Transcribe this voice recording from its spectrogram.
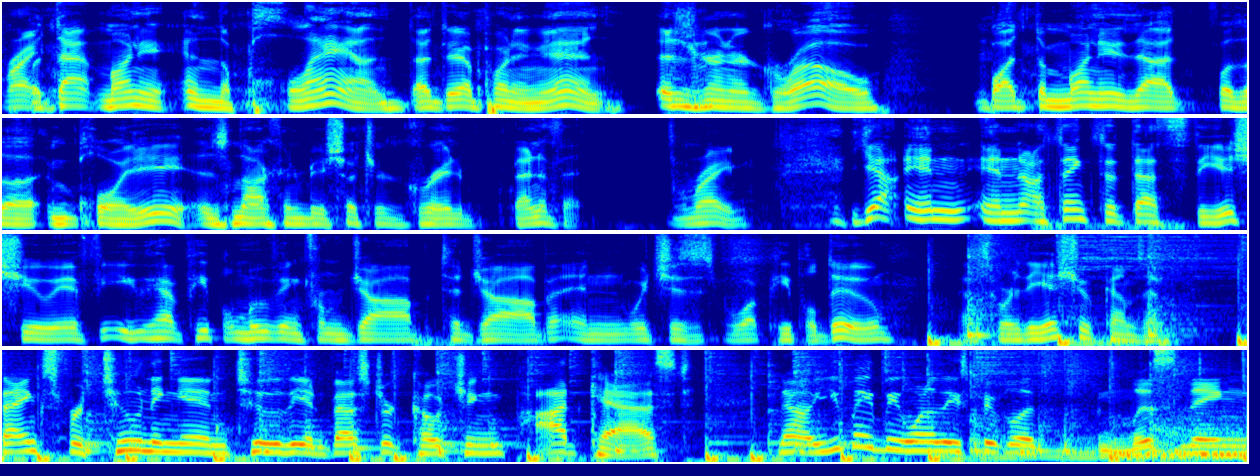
Right. But that money in the plan that they're putting in is Mm-hmm. going to grow, but the money that for the employee is not going to be such a great benefit. Right. Yeah, and and I think that that's the issue. If you have people moving from job to job, and which is what people do, that's where the issue comes in. Thanks for tuning in to the Investor Coaching Podcast. Now, you may be one of these people that's been listening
